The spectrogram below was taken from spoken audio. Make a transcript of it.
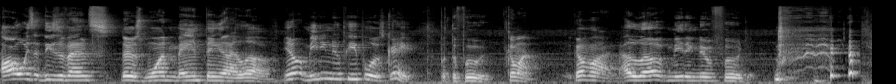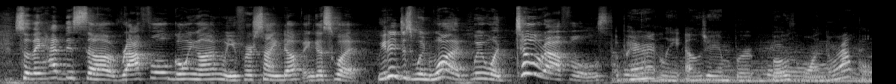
always at these events, there's one main thing that I love. You know, meeting new people is great, but the food. Come on. Come on. I love meeting new food. So they had this uh, raffle going on when you first signed up, and guess what? We didn't just win one; we won two raffles. Apparently, LJ and Bert both won the raffle.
